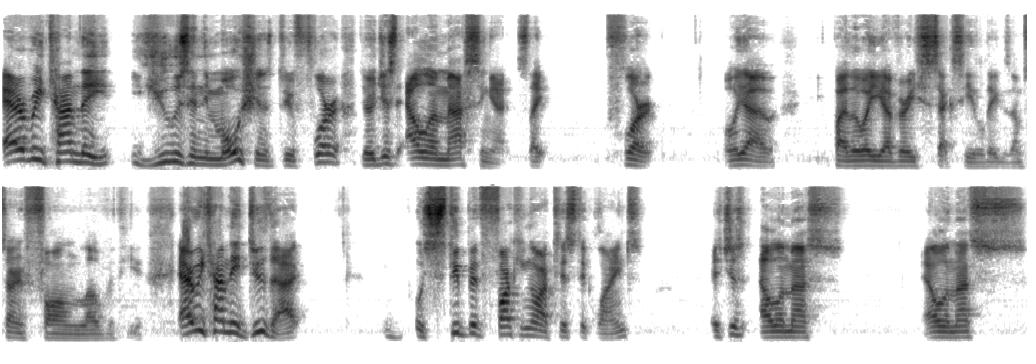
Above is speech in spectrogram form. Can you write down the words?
every time they use an emotions to flirt, they're just LMSing it. It's like flirt. Oh yeah, by the way, you have very sexy legs. I'm starting to fall in love with you. Every time they do that, stupid fucking autistic lines, it's just LMS, LMS,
